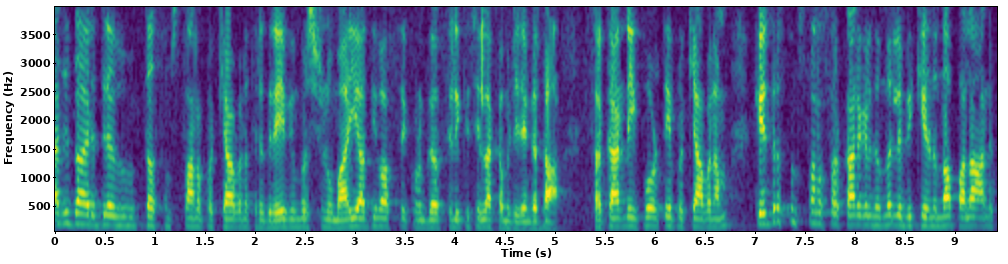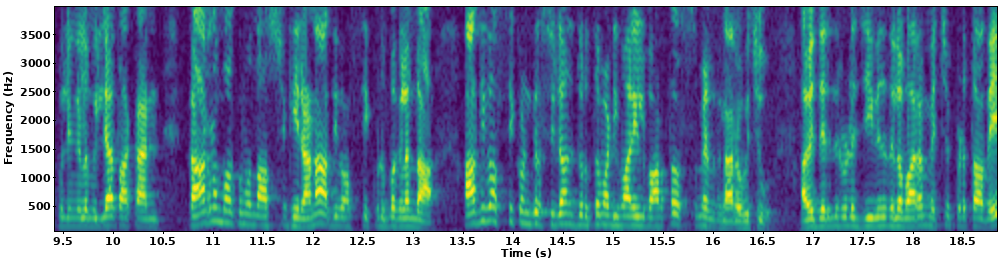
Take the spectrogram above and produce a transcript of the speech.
അതിദാരിദ്ര്യ വിമുക്ത സംസ്ഥാന പ്രഖ്യാപനത്തിനെതിരെ വിമർശനവുമായി ആദിവാസി കോൺഗ്രസ് ഇടുക്കി ജില്ലാ കമ്മിറ്റി രംഗത്ത്. സർക്കാരിന്റെ ഇപ്പോഴത്തെ പ്രഖ്യാപനം കേന്ദ്ര സംസ്ഥാന സർക്കാരുകളിൽ നിന്ന് ലഭിക്കേണ്ടുന്ന പല ആനുകൂല്യങ്ങളും ഇല്ലാതാക്കാൻ കാരണമാകുമെന്ന ആശങ്കയിലാണ് ആദിവാസി കുടുംബങ്ങളെന്ന് ആദിവാസി കോൺഗ്രസ് ജില്ലാ നേതൃത്വം അടിമാലിയിൽ വാർത്താ സമ്മേളനത്തിൽ ആരോപിച്ചു. അവിദരിദ്രരുടെ ജീവിത നിലവാരം മെച്ചപ്പെടുത്താതെ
